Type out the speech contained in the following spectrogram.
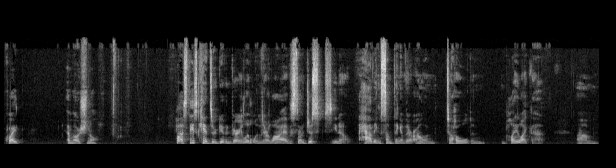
quite emotional. Plus, these kids are given very little in their lives, so just you know having something of their own to hold and play like that. Um,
